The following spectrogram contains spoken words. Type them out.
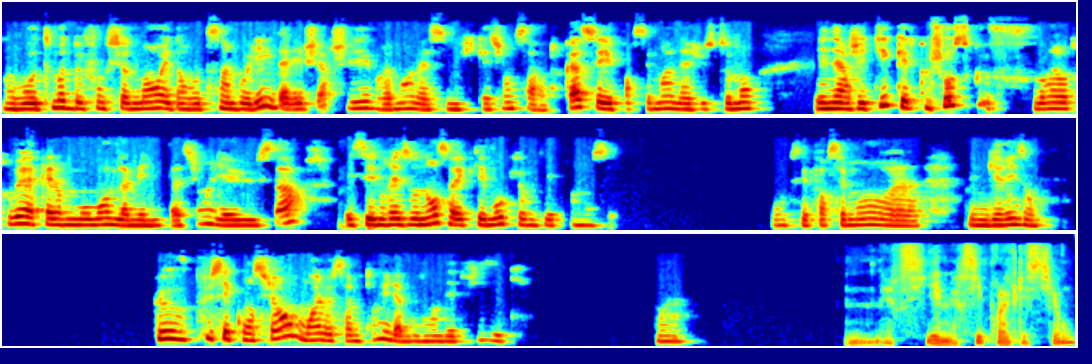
dans votre mode de fonctionnement et dans votre symbolique, d'aller chercher vraiment la signification de ça. En tout cas, c'est forcément un ajustement énergétique, quelque chose qu'il faudrait retrouver à quel moment de la méditation il y a eu ça, et c'est une résonance avec les mots qui ont été prononcés. Donc c'est forcément euh, une guérison. Plus, plus c'est conscient, moins le symptôme il a besoin d'être physique. Voilà. Merci et merci pour la question.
